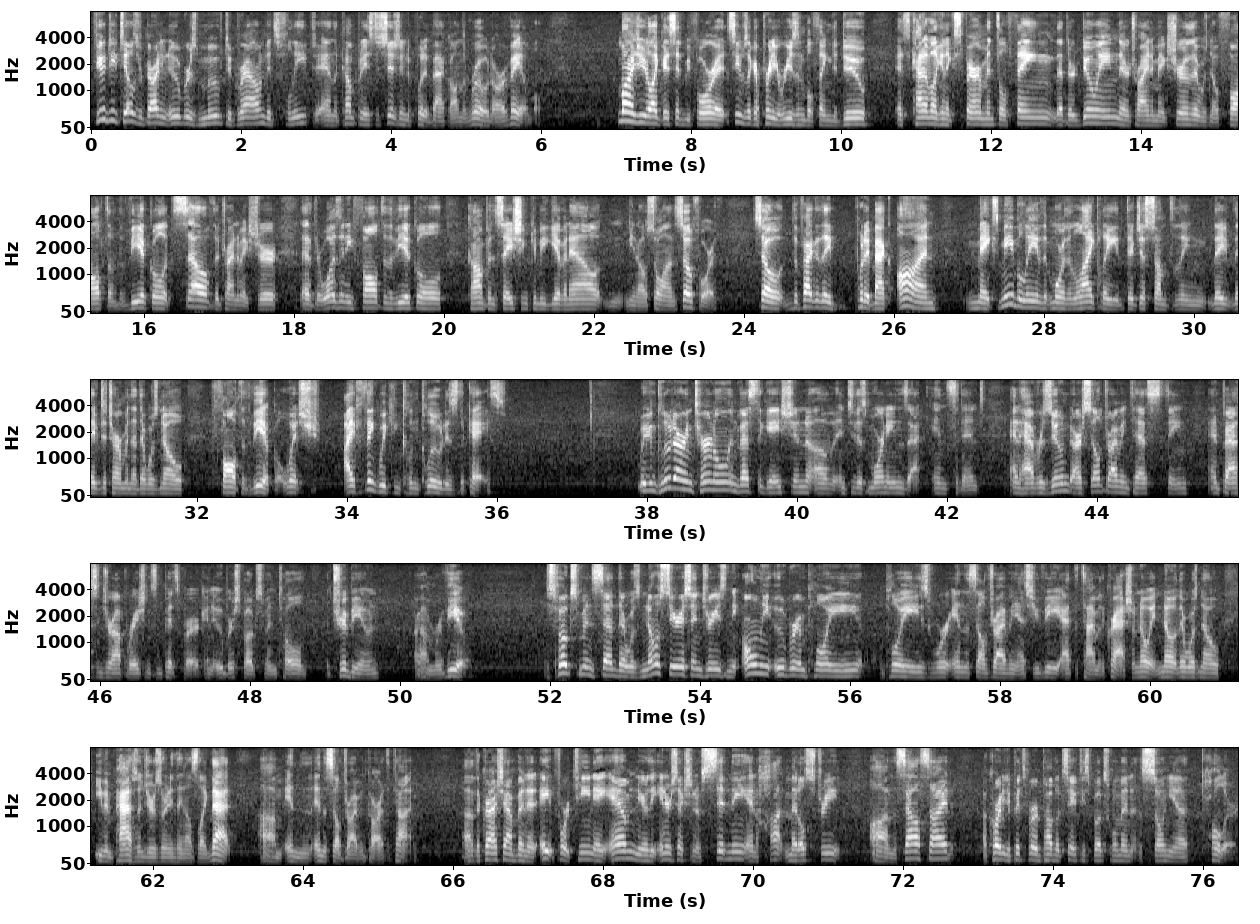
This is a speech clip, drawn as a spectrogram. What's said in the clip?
Few details regarding Uber's move to ground its fleet and the company's decision to put it back on the road are available. Mind you, like I said before, it seems like a pretty reasonable thing to do it's kind of like an experimental thing that they're doing. They're trying to make sure there was no fault of the vehicle itself. They're trying to make sure that if there was any fault of the vehicle, compensation can be given out, you know, so on and so forth. So the fact that they put it back on makes me believe that more than likely they're just something they they've determined that there was no fault of the vehicle, which I think we can conclude is the case. We conclude our internal investigation of into this morning's incident and have resumed our self-driving testing and passenger operations in Pittsburgh, an Uber spokesman told the Tribune um, Review. The spokesman said there was no serious injuries and the only Uber employee employees were in the self-driving SUV at the time of the crash. So no, no, there was no even passengers or anything else like that um, in in the self-driving car at the time. Uh, the crash happened at 8:14 a.m. near the intersection of Sidney and Hot Metal Street on the south side, according to Pittsburgh Public Safety spokeswoman Sonya Toler.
